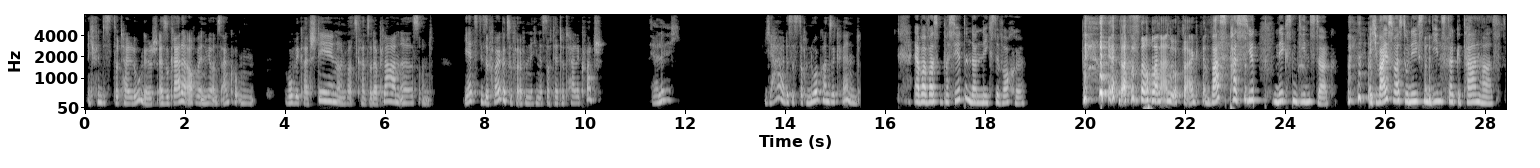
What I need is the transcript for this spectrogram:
Ich finde es total logisch. Also gerade auch, wenn wir uns angucken, wo wir gerade stehen und was gerade so der Plan ist und jetzt diese Folge zu veröffentlichen, ist doch der totale Quatsch. Ehrlich? Ja, das ist doch nur konsequent. Aber was passiert denn dann nächste Woche? Das ist nochmal eine andere Frage. Was passiert nächsten Dienstag? Ich weiß, was du nächsten Dienstag getan hast.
